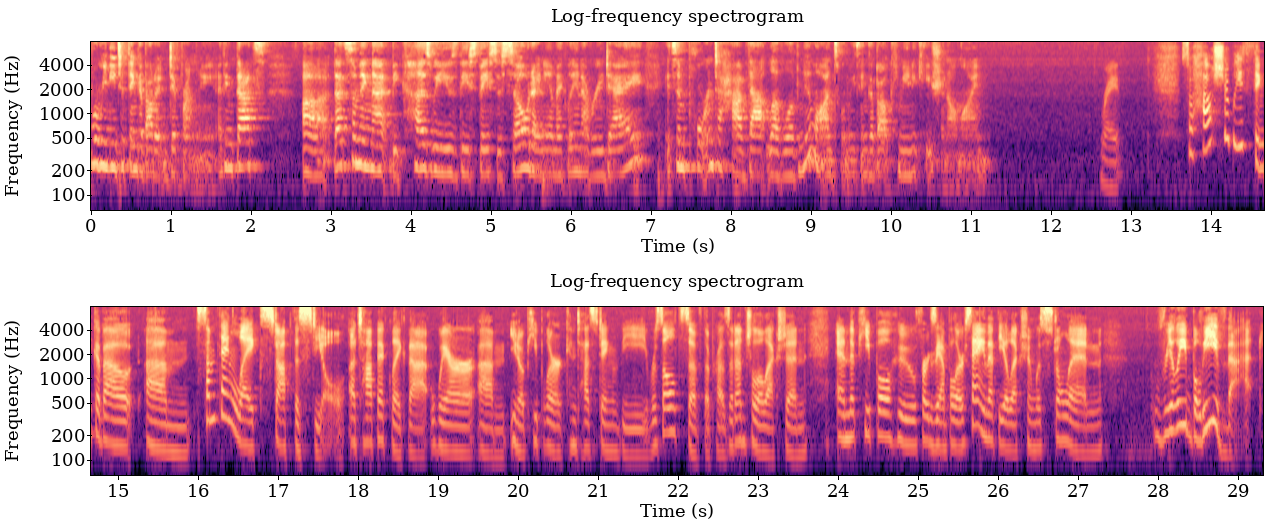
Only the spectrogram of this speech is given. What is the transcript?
where we need to think about it differently. I think that's uh, that's something that because we use these spaces so dynamically and every day, it's important to have that level of nuance when we think about communication online. Right. So, how should we think about um, something like "Stop the Steal"? A topic like that, where um, you know people are contesting the results of the presidential election, and the people who, for example, are saying that the election was stolen really believe that.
